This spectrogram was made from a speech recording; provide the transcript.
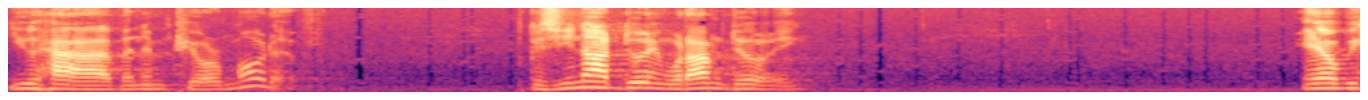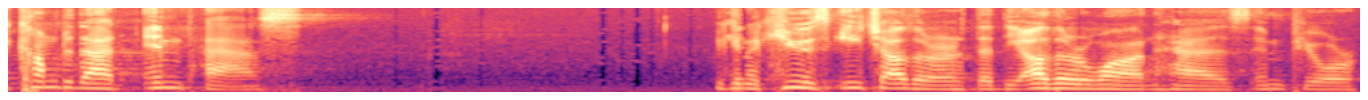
you have an impure motive because you're not doing what I'm doing. You know, we come to that impasse. We can accuse each other that the other one has impure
